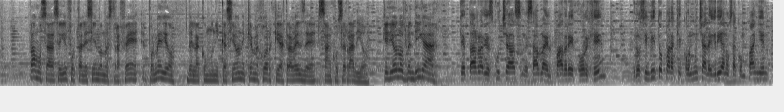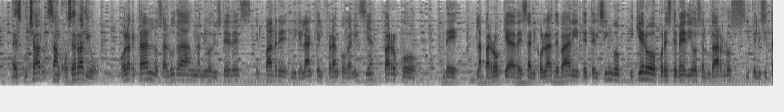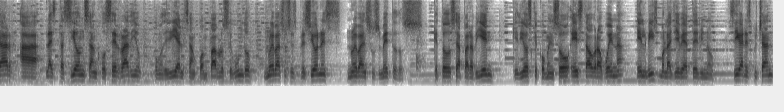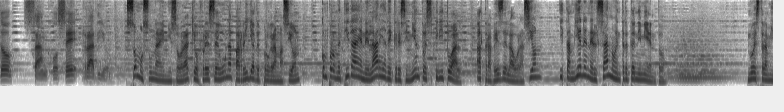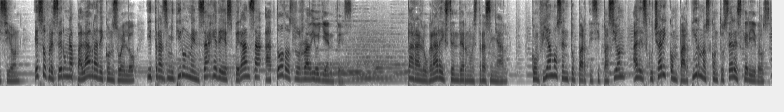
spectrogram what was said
Vamos a seguir fortaleciendo nuestra fe por medio de la comunicación y qué mejor que a través de San José Radio. Que Dios los bendiga. ¿Qué tal Radio Escuchas? Les habla el Padre Jorge y los invito para que con mucha alegría nos acompañen a escuchar San José Radio. Hola, ¿qué tal? Los saluda un amigo de ustedes, el Padre Miguel Ángel Franco Galicia, párroco de la parroquia de San Nicolás de Bari, Tetelcingo, y quiero por este medio saludarlos y felicitar a la estación San José Radio, como diría el San Juan Pablo II, nueva en sus expresiones, nueva en sus métodos. Que todo sea para bien que Dios que comenzó esta obra buena, Él mismo la lleve a término. Sigan escuchando San José Radio. Somos una emisora que ofrece una parrilla de programación comprometida en el área de crecimiento espiritual a través de la oración y también en el sano entretenimiento. Nuestra misión es ofrecer una palabra de consuelo y transmitir un mensaje de esperanza a todos los radioyentes. Para lograr extender nuestra señal, confiamos en tu participación al escuchar y compartirnos con tus seres queridos.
